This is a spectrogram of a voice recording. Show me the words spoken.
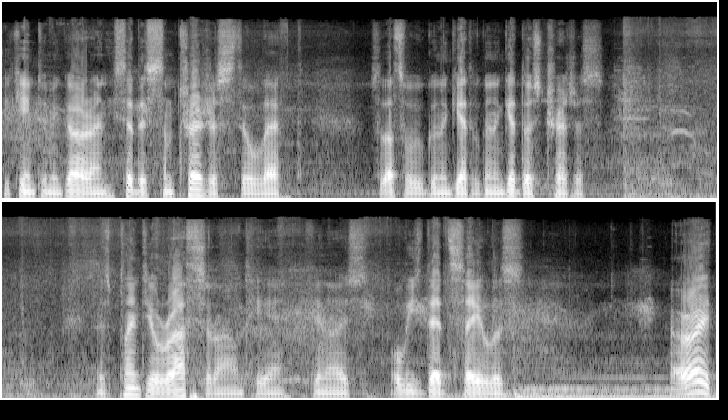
he came to Megara, and he said there's some treasures still left. So that's what we're gonna get, we're gonna get those treasures. There's plenty of wraiths around here, you know, all these dead sailors. Alright,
